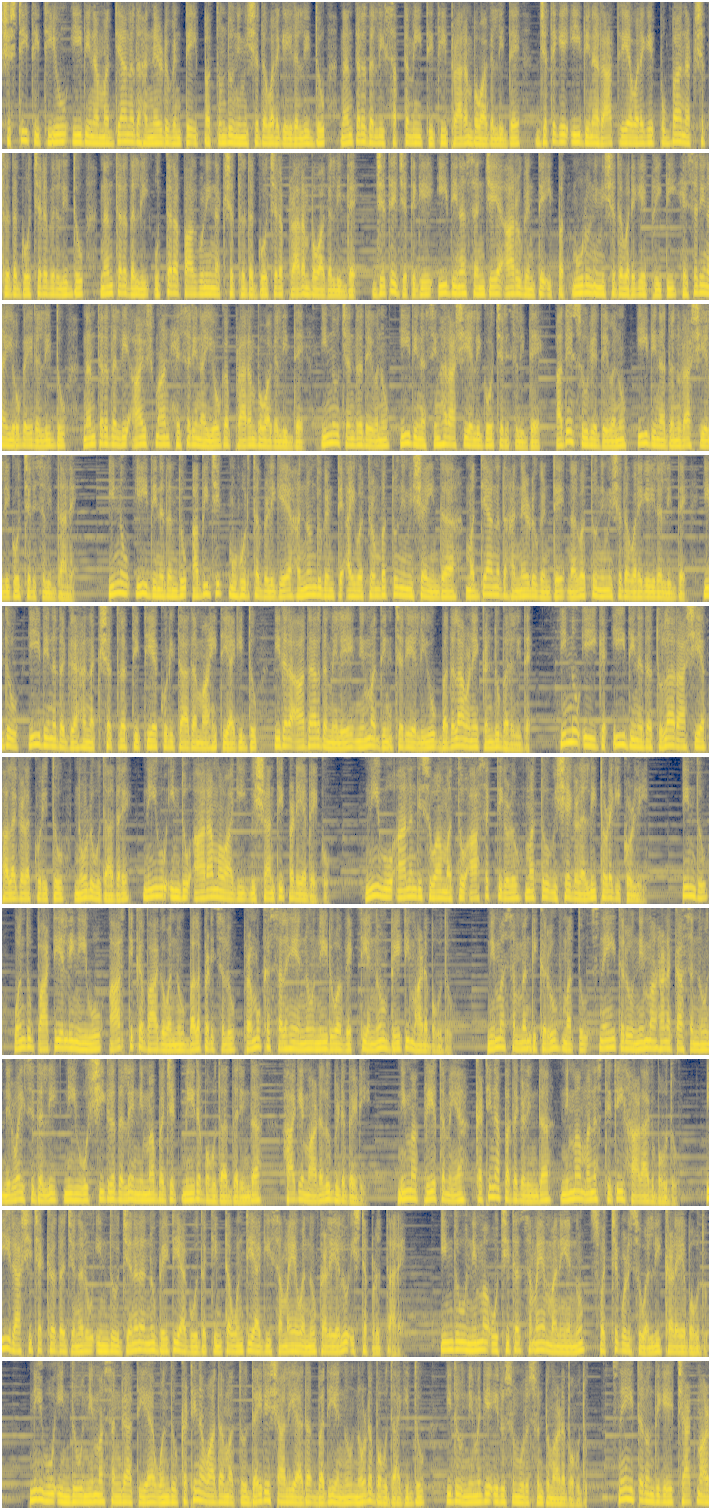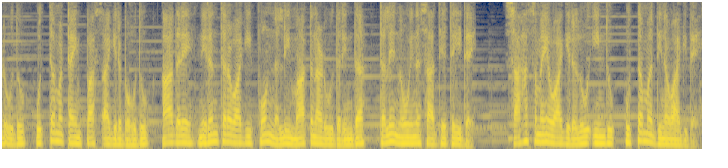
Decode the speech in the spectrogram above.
ಷಷ್ಠಿ ತಿಥಿಯು ಈ ದಿನ ಮಧ್ಯಾಹ್ನದ ಹನ್ನೆರಡು ಗಂಟೆ ಇಪ್ಪತ್ತೊಂದು ನಿಮಿಷದವರೆಗೆ ಇರಲಿದ್ದು, ನಂತರದಲ್ಲಿ ಸಪ್ತಮಿ ತಿಥಿ ಪ್ರಾರಂಭವಾಗಲಿದ್ದೆ ಜತೆಗೆ ಈ ದಿನ ರಾತ್ರಿಯವರೆಗೆ ಪುಬ್ಬ ನಕ್ಷತ್ರದ ಗೋಚರವಿರಲಿದ್ದು, ನಂತರದಲ್ಲಿ ಉತ್ತರ ಪಾಲ್ಗುಣಿ ನಕ್ಷತ್ರದ ಗೋಚರ ಪ್ರಾರಂಭವಾಗಲಿದೆ. ಜತೆ ಜೊತೆಗೆ ಈ ದಿನ ಸಂಜೆಯ ಆರು ಗಂಟೆ ಇಪ್ಪತ್ಮೂರು ನಿಮಿಷದವರೆಗೆ ಪ್ರೀತಿ ಹೆಸರಿನ ಯೋಗ ಇರಲಿದ್ದು, ನಂತರದಲ್ಲಿ ಆಯುಷ್ಮಾನ್ ಹೆಸರಿನ ಯೋಗ ಪ್ರಾರಂಭವಾಗಲಿದ್ದೆ ಇನ್ನು ಚಂದ್ರದೇವನು ಈ ದಿನ ಸಿಂಹರಾಶಿಯಲ್ಲಿ ಗೋಚರಿಸಲಿದ್ದೆ ಅದೇ ಸೂರ್ಯದೇವನು ಈ ದಿನ ಧನುರಾಶಿಯಲ್ಲಿ ಗೋಚರಿಸಲಿದ್ದಾನೆ. ಇನ್ನು ಈ ದಿನದಂದು ಅಭಿಜಿತ್ ಮುಹೂರ್ತ ಬೆಳಿಗ್ಗೆ ಹನ್ನೊಂದು ಗಂಟೆ ಐವತ್ತೊಂಬತ್ತು ನಿಮಿಷದಿಂದ ಮಧ್ಯಾಹ್ನದ ಹನ್ನೆರಡು ಗಂಟೆ ನಲವತ್ತು ನಿಮಿಷದವರೆಗೆ ಇರಲಿದ್ದೆ. ಇದು ಈ ದಿನದ ಗ್ರಹ ನಕ್ಷತ್ರ ತಿಥಿಯ ಕುರಿತಾದ ಮಾಹಿತಿಯಾಗಿದ್ದು, ಇದರ ಆಧಾರದ ಮೇಲೆ ನಿಮ್ಮ ದಿನಚರಿಯಲ್ಲಿಯೂ ಬದಲಾವಣೆ ಕಂಡು ಬರಲಿದೆ. ಇನ್ನು ಈಗ ಈ ದಿನದ ತುಲಾ ರಾಶಿಯ ಫಲಗಳ ಕುರಿತು ನೋಡುವುದಾದರೆ, ನೀವು ಇಂದು ಆರಾಮವಾಗಿ ವಿಶ್ರಾಂತಿ ಪಡೆಯಬೇಕು. ನೀವು ಆನಂದಿಸುವ ಮತ್ತು ಆಸಕ್ತಿಗಳು ಮತ್ತು ವಿಷಯಗಳಲ್ಲಿ ತೊಡಗಿಕೊಳ್ಳಿ. ಇಂದು ಒಂದು ಪಾರ್ಟಿಯಲ್ಲಿ ನೀವು ಆರ್ಥಿಕ ಭಾಗವನ್ನು ಬಲಪಡಿಸಲು ಪ್ರಮುಖ ಸಲಹೆಯನ್ನು ನೀಡುವ ವ್ಯಕ್ತಿಯನ್ನು ಭೇಟಿ ಮಾಡಬಹುದು. ನಿಮ್ಮ ಸಂಬಂಧಿಕರು ಮತ್ತು ಸ್ನೇಹಿತರು ನಿಮ್ಮ ಹಣಕಾಸನ್ನು ನಿರ್ವಹಿಸಿದಲ್ಲಿ ನೀವು ಶೀಘ್ರದಲ್ಲೇ ನಿಮ್ಮ ಬಜೆಟ್ ಮೀರಬಹುದಾದ್ದರಿಂದ ಹಾಗೆ ಮಾಡಲು ಬಿಡಬೇಡಿ. ನಿಮ್ಮ ಪ್ರಿಯತಮೆಯ ಕಠಿಣ ಪದಗಳಿಂದ ನಿಮ್ಮ ಮನಸ್ಥಿತಿ ಹಾಳಾಗಬಹುದು. ಈ ರಾಶಿಚಕ್ರದ ಜನರು ಇಂದು ಜನರನ್ನು ಭೇಟಿಯಾಗುವುದಕ್ಕಿಂತ ಒಂಟಿಯಾಗಿ ಸಮಯವನ್ನು ಕಳೆಯಲು ಇಷ್ಟಪಡುತ್ತಾರೆ. ಇಂದು ನಿಮ್ಮ ಉಚಿತ ಸಮಯ ಮನೆಯನ್ನು ಸ್ವಚ್ಛಗೊಳಿಸುವಲ್ಲಿ ಕಳೆಯಬಹುದು. ನೀವು ಇಂದು ನಿಮ್ಮ ಸಂಗಾತಿಯ ಒಂದು ಕಠಿಣವಾದ ಮತ್ತು ಧೈರ್ಯಶಾಲಿಯಾದ ಬದಿಯನ್ನು ನೋಡಬಹುದಾಗಿದ್ದು, ಇದು ನಿಮಗೆ ಇರುಸುಮುರುಸುಂಟು ಮಾಡಬಹುದು. ಸ್ನೇಹಿತರೊಂದಿಗೆ ಚಾಟ್ ಮಾಡುವುದು ಉತ್ತಮ ಟೈಮ್ ಪಾಸ್ ಆಗಿರಬಹುದು, ಆದರೆ ನಿರಂತರವಾಗಿ ಫೋನ್ನಲ್ಲಿ ಮಾತನಾಡುವುದರಿಂದ ತಲೆನೋವಿನ ಸಾಧ್ಯತೆ ಇದೆ. ಸಾಹಸಮಯವಾಗಿರಲು ಇಂದು ಉತ್ತಮ ದಿನವಾಗಿದೆ.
